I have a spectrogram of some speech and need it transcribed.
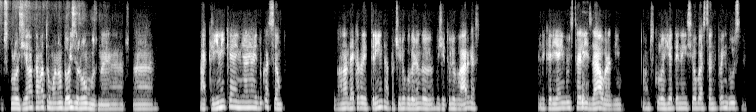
A psicologia, estava tomando dois rumos, né? A, a clínica e a educação. Lá na década de 30, a partir do governo do, do Getúlio Vargas, ele queria industrializar o Brasil. Então, a psicologia tendenciou bastante para a indústria.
